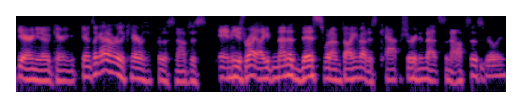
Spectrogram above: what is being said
Garen, you know, Garen, Garen's like, I don't really care for the synopsis. And he's right. Like none of this, what I'm talking about is captured in that synopsis really.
